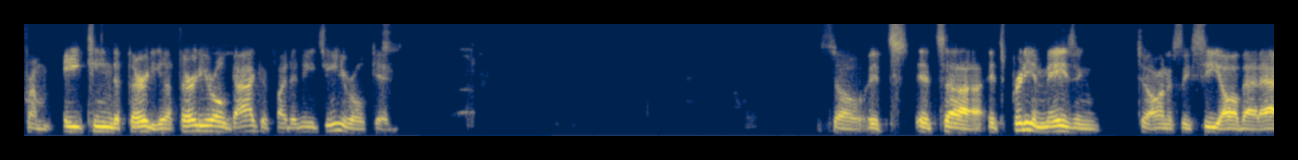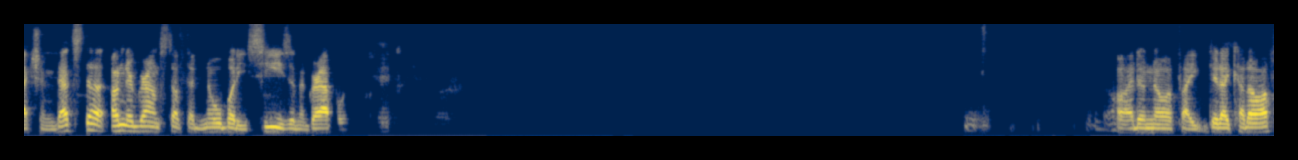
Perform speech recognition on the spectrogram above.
from 18 to 30. A 30 year old guy could fight an 18 year old kid. So it's it's uh it's pretty amazing to honestly see all that action. That's the underground stuff that nobody sees in the grappling. Oh, I don't know if I did. I cut off.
